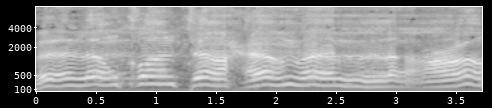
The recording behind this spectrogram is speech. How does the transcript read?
فلقتحم العقبة.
